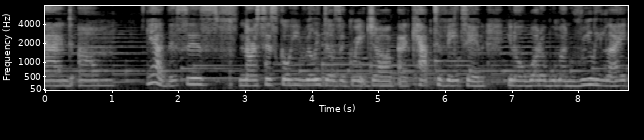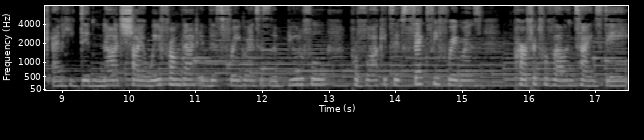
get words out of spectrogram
and um yeah, this is Narcisco. He really does a great job at captivating, you know, what a woman really like. And he did not shy away from that in this fragrance. It's a beautiful, provocative, sexy fragrance, perfect for Valentine's Day.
